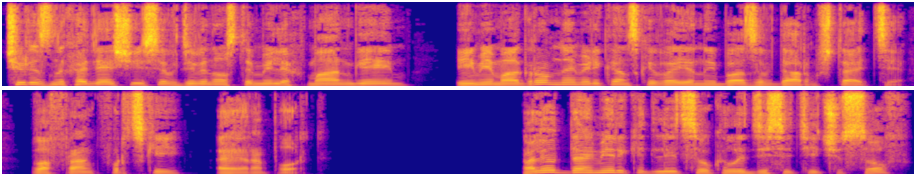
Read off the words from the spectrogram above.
через находящийся в 90 милях Мангейм и мимо огромной американской военной базы в Дармштадте во Франкфуртский аэропорт. Полет до Америки длится около 10 часов.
